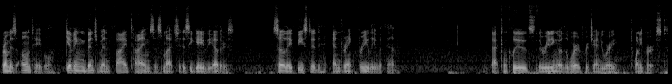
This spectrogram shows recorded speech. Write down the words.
from his own table, giving Benjamin five times as much as he gave the others. So they feasted and drank freely with him. That concludes the reading of the word for January 21st.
